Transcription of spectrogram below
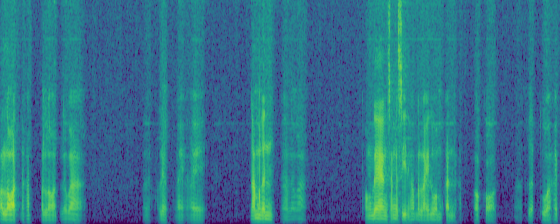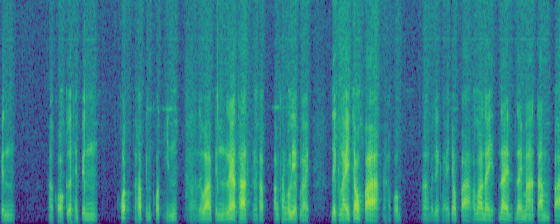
ปลอดนะครับปลอดหรือว่าเรียกอะไรน้ำเงินนะแล้วว่า ทองแดงสังกะสีนะครับมันไหลรวมกันนะครับก็ก่อเกิดตัวให้เป็นอ่าก่อเกิดให้เป็นคดนะครับ เป็นคดหินหรือว่าเป็นแร่ธาตุนะครับบางท่านก็เรียกไหลเหล็กไหลเจ้าป่านะครับผมเป็นเหล็กไหลเจ้าป่า เพราะว่าได้ได้ได้มาตามป่า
